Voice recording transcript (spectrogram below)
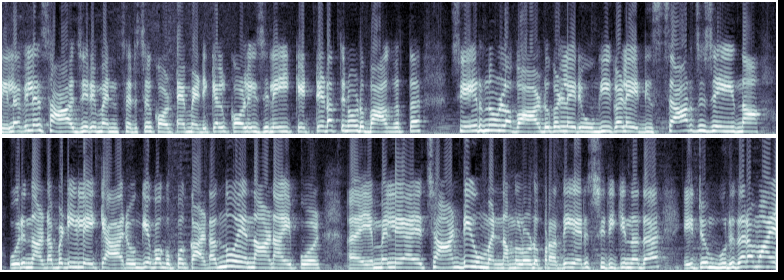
നിലവിലെ സാഹചര്യം അനുസരിച്ച് കോട്ടയം മെഡിക്കൽ കോളേജിലെ ഈ കെട്ടിടത്തിനോട് ഭാഗത്ത് ചേർന്നുള്ള വാർഡുകളിലെ രോഗികളെ ഡിസ്ചാർജ് ചെയ്യുന്ന ഒരു നടപടിയിലേക്ക് ആരോഗ്യ വകുപ്പ് കടന്നു എന്നാണ് ഇപ്പോൾ എം എൽ എ ആയ ചാണ്ടി ഉമ്മൻ നമ്മളോട് പ്രതികരിച്ചിരിക്കുന്നത്. ഏറ്റവും ഗുരുതരമായ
